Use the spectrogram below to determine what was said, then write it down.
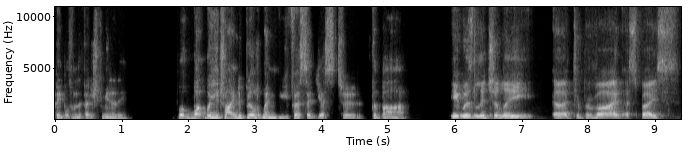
people from the fetish community. What, what were you trying to build when you first said yes to the bar? It was literally uh, to provide a space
